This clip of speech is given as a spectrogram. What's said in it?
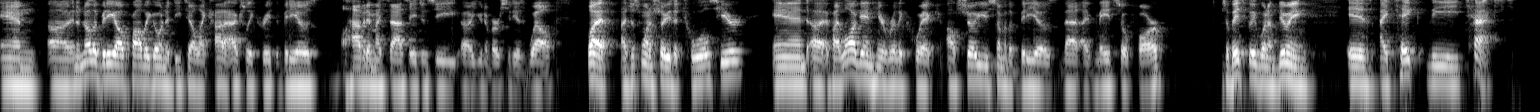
And uh, in another video, I'll probably go into detail like how to actually create the videos. I'll have it in my SaaS agency uh, university as well. But I just want to show you the tools here. And uh, if I log in here really quick, I'll show you some of the videos that I've made so far. So basically what I'm doing is I take the text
